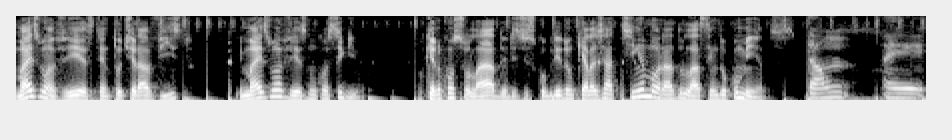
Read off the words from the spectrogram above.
Mais uma vez tentou tirar visto e mais uma vez não conseguiu. Porque no consulado eles descobriram que ela já tinha morado lá sem documentos. Então, é,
